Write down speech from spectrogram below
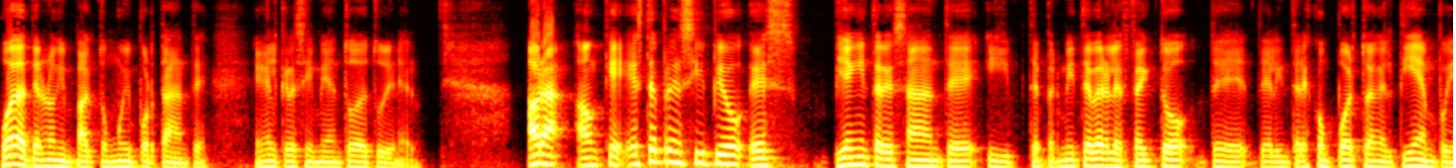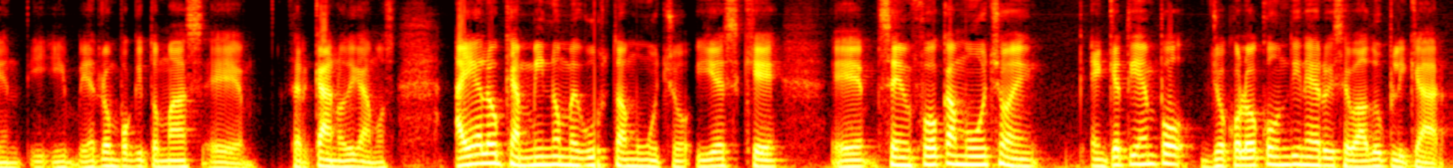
puede tener un impacto muy importante en el crecimiento de tu dinero. Ahora, aunque este principio es bien interesante y te permite ver el efecto del interés compuesto en el tiempo y, verlo un poquito más eh, cercano, digamos, hay algo que a mí no me gusta mucho y es que eh, se enfoca mucho en en qué tiempo yo coloco un dinero y se va a duplicar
